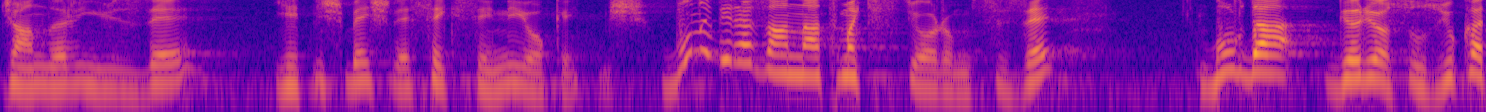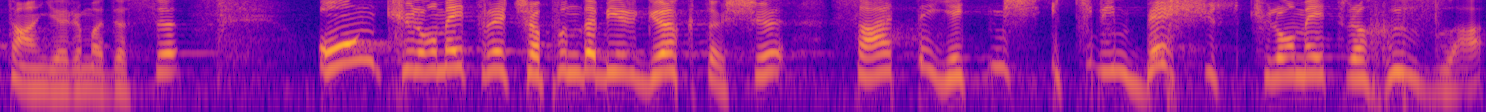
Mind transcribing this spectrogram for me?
canlıların yüzde 75 ile 80'ini yok etmiş. Bunu biraz anlatmak istiyorum size. Burada görüyorsunuz Yucatan Yarımadası 10 kilometre çapında bir göktaşı saatte 72.500 kilometre hızla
